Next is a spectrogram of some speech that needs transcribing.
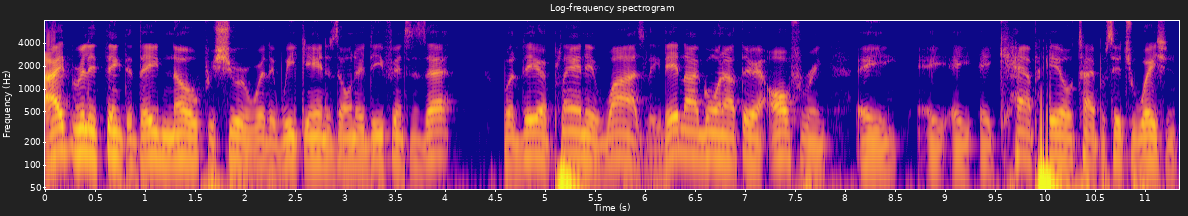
I really think that they know for sure where the weekend is on their defense is at, but they are playing it wisely. They're not going out there and offering a a, a, a cap hell type of situation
